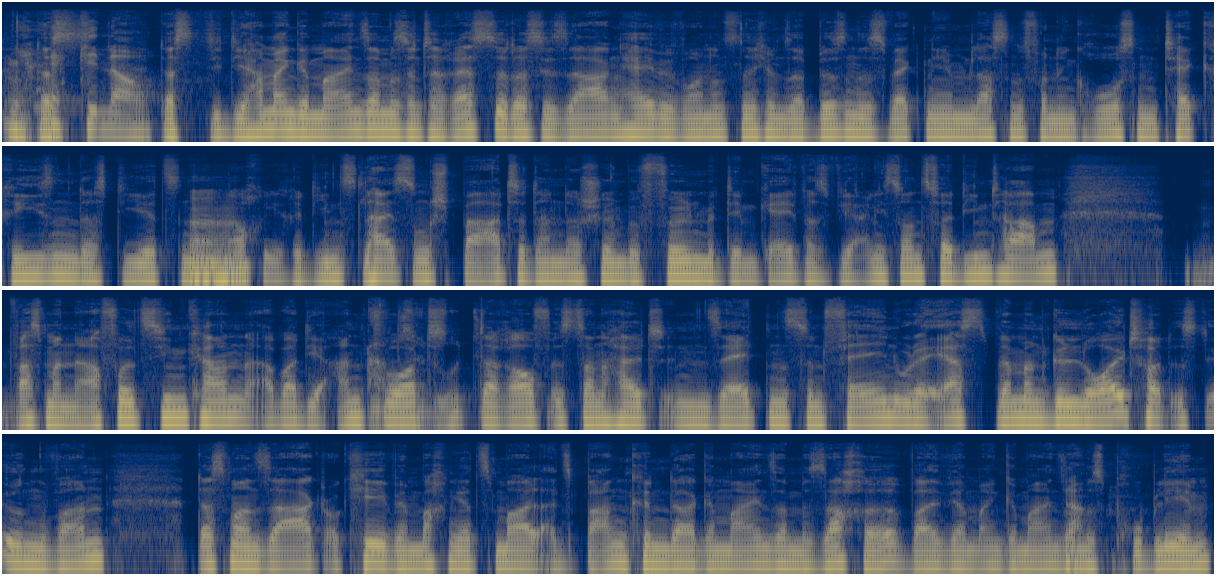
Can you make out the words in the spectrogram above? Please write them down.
Das, genau. Das, die, die haben ein gemeinsames Interesse, dass sie sagen, hey, wir wollen uns nicht unser Business wegnehmen lassen von den großen Tech-Riesen, dass die jetzt mhm. noch ihre Dienstleistungssparte dann da schön befüllen mit dem Geld, was wir eigentlich sonst verdient haben was man nachvollziehen kann, aber die Antwort Absolut. darauf ist dann halt in seltensten Fällen oder erst, wenn man geläutert ist irgendwann, dass man sagt, okay, wir machen jetzt mal als Banken da gemeinsame Sache, weil wir haben ein gemeinsames ja. Problem,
